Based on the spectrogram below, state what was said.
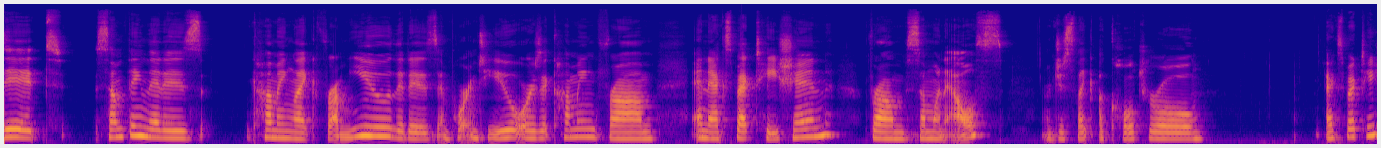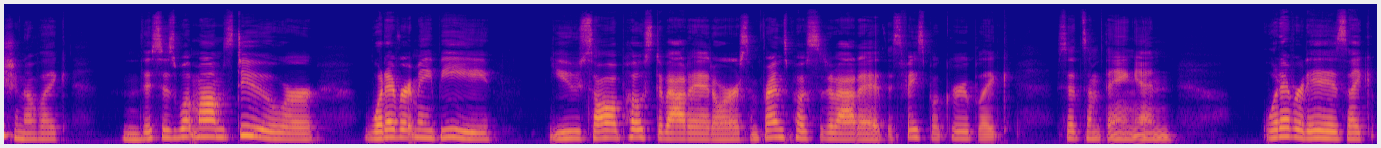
it something that is coming like from you that is important to you, or is it coming from an expectation from someone else, or just like a cultural expectation of like, this is what moms do, or whatever it may be? you saw a post about it or some friends posted about it, this Facebook group like said something and whatever it is, like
